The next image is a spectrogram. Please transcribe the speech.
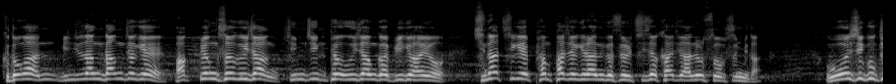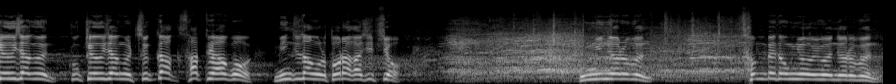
그동안 민주당 당적의 박병석 의장, 김진표 의장과 비교하여 지나치게 편파적이라는 것을 지적하지 않을 수 없습니다. 우원식 국회의장은 국회의장을 즉각 사퇴하고 민주당으로 돌아가십시오. 국민 여러분, 선배 동료 의원 여러분,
